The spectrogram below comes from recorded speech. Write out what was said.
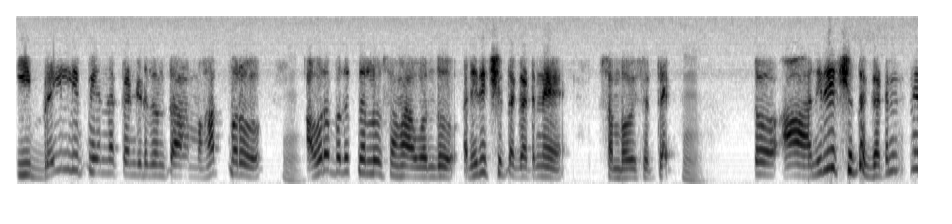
ಈ ಬ್ರೈಲ್ ಲಿಪಿಯನ್ನ ಕಂಡಿಡಿದಂತಹ ಮಹಾತ್ಮರು ಹ್ಮ್. ಅವರ ಬದುಕಿನಲ್ಲೂ ಸಹ ಒಂದು ಅನಿರೀಕ್ಷಿತ ಘಟನೆ ಸಂಭವಿಸುತ್ತೆ. ಸೊ ಆ ಅನಿರೀಕ್ಷಿತ ಘಟನೆ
